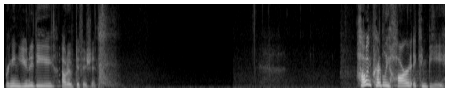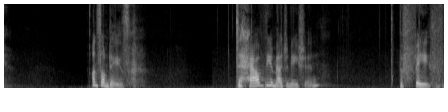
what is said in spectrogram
Bringing unity out of division. how incredibly hard it can be on some days to have the imagination, the faith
